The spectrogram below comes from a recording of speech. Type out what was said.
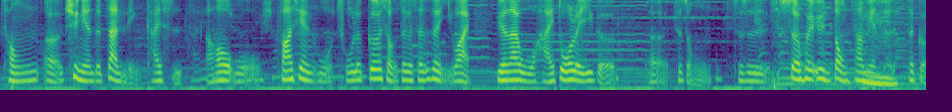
从呃去年的占领开始，然后我发现我除了歌手这个身份以外，原来我还多了一个。呃，这种就是社会运动上面的嗯这个、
